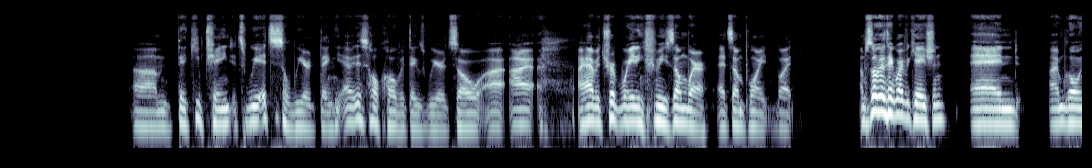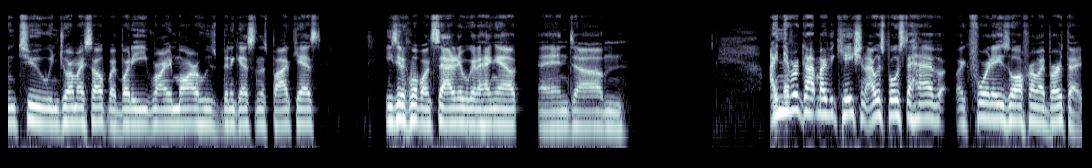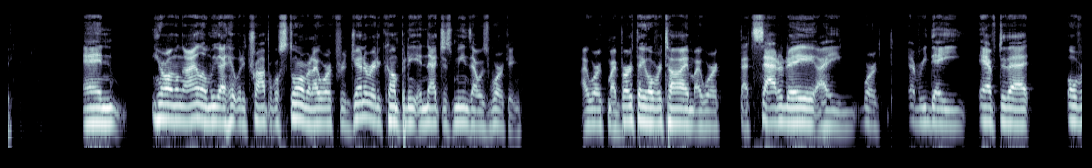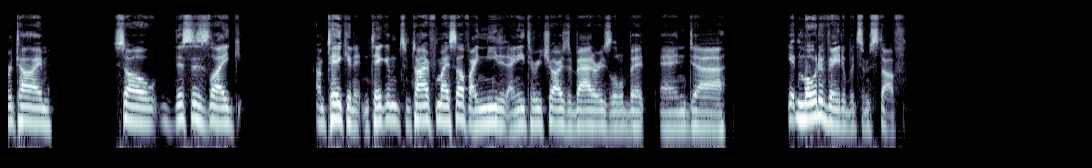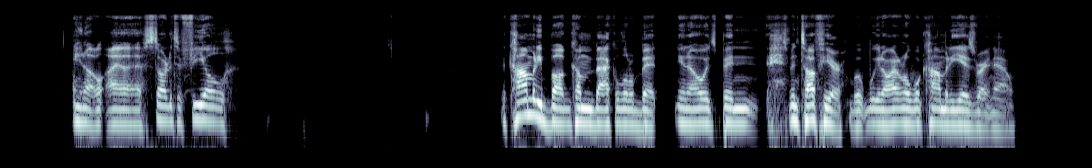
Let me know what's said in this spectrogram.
Um, they keep changing. It's weird. It's just a weird thing. I mean, this whole COVID thing's weird. So I, I, I have a trip waiting for me somewhere at some point. But I'm still gonna take my vacation, and I'm going to enjoy myself. My buddy Ryan Marr, who's been a guest on this podcast, he's gonna come up on Saturday. We're gonna hang out, and um, I never got my vacation. I was supposed to have like four days off for my birthday, and here on Long Island, we got hit with a tropical storm, and I work for a generator company, and that just means I was working. I worked my birthday overtime. I worked that Saturday. I worked every day after that overtime. So this is like I'm taking it and taking some time for myself. I need it. I need to recharge the batteries a little bit and uh, get motivated with some stuff. You know, I uh, started to feel the comedy bug coming back a little bit. You know, it's been it's been tough here. But you know, I don't know what comedy is right now.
